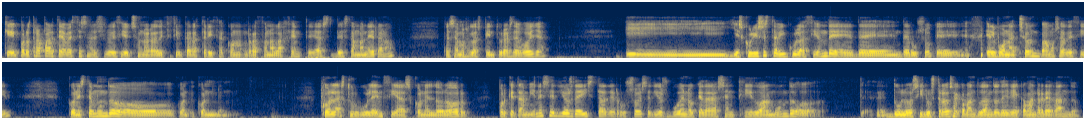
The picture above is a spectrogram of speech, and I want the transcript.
que por otra parte a veces en el siglo XVIII no era difícil caracterizar con razón a la gente de esta manera, ¿no? Pensamos en las pinturas de Goya. Y, es curioso esta vinculación de, de, Rousseau, que el bonachón, vamos a decir, con este mundo, con, con, las turbulencias, con el dolor, porque también ese dios deísta de Rousseau, ese dios bueno que da sentido al mundo, los ilustrados acaban dudando de él y acaban regando.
